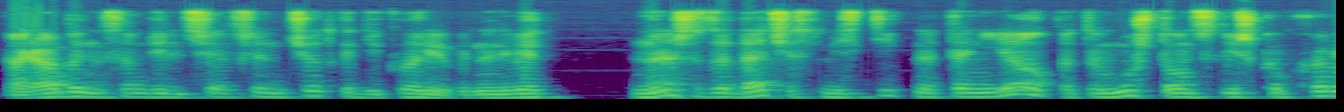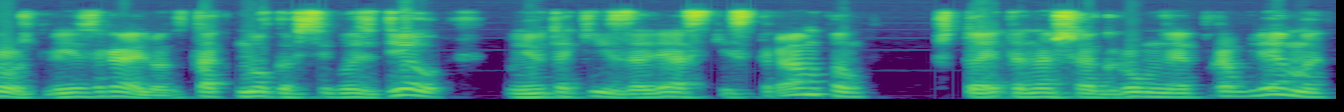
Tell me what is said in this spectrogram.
Арабы на самом деле совершенно четко декларируют. Говорят, наша задача сместить Натаньяу, потому что он слишком хорош для Израиля. Он так много всего сделал, у него такие завязки с Трампом, что это наша огромная проблема.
